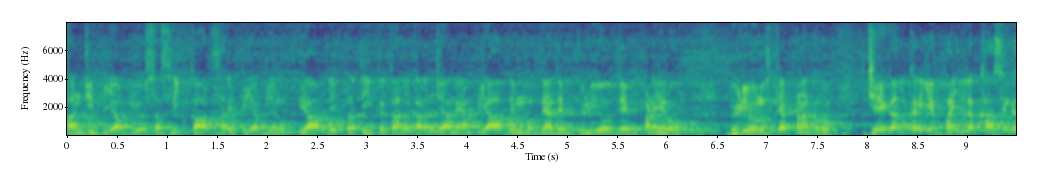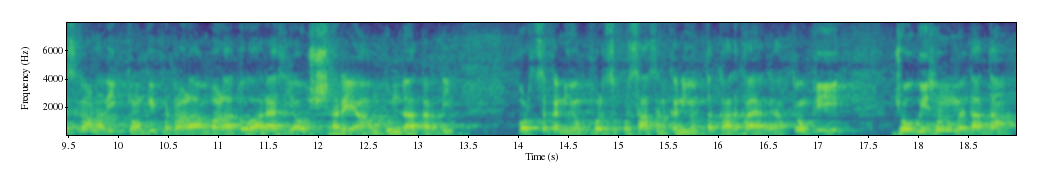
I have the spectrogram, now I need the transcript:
ਹਾਂਜੀ ਪੰਜਾਬੀਓ, ਸਤਿ ਸ੍ਰੀ ਅਕਾਲ ਸਾਰੇ ਪੰਜਾਬੀਆਂ ਨੂੰ। ਪੰਜਾਬ ਦੇ ਪ੍ਰਤੀ ਇੱਕ ਗੱਲ ਕਰਨ ਜਾ ਰਹੇ ਹਾਂ। ਪੰਜਾਬ ਦੇ ਮੁੱਦਿਆਂ ਤੇ ਵੀਡੀਓ ਤੇ ਬਣੇ ਰਹੋ। ਵੀਡੀਓ ਨੂੰ ਸਕਿਪ ਨਾ ਕਰੋ। ਜੇ ਗੱਲ ਕਰੀਏ ਬਾਈ ਲੱਖਾ ਸਿੰਘ ਸਘਾਣਾ ਦੀ, ਕਿਉਂਕਿ ਪਟਾਲਾ ਅੰਬਾਲਾ ਤੋਂ ਆ ਰਿਹਾ ਸੀ ਉਹ ਸ਼ਰੇਆਮ ਗੁੰਡਾ ਕਰਦੀ। ਪੁਲਿਸ ਕੰਨਿਓ, ਪੁਲਿਸ ਪ੍ਰਸ਼ਾਸਨ ਕੰਨਿਓ ਧੱਕਾ ਦਿਖਾਇਆ ਗਿਆ। ਕਿਉਂਕਿ ਜੋ ਵੀ ਤੁਹਾਨੂੰ ਮੈਂ ਦੱਸਦਾ,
